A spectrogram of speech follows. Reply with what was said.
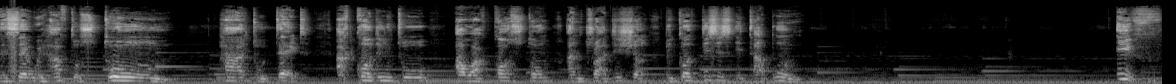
They said we have to stone her to death according to our custom and tradition because this is a taboo. If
